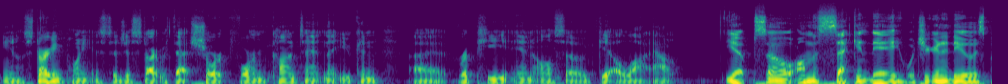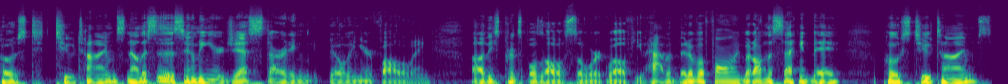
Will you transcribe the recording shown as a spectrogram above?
you know starting point is to just start with that short form content that you can uh, repeat and also get a lot out Yep. So on the second day, what you're going to do is post two times. Now, this is assuming you're just starting building your following. Uh, these principles also work well if you have a bit of a following, but on the second day, post two times.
